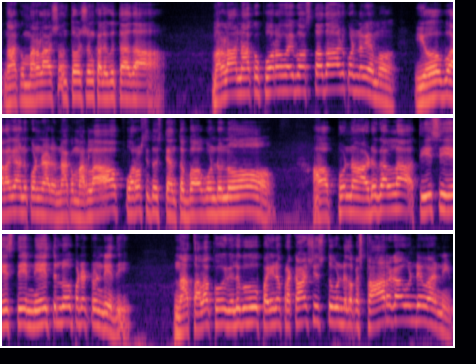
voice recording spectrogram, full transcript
నాకు మరలా సంతోషం కలుగుతుందా? మరలా నాకు పూర్వవైపు వస్తుందా అనుకుంటున్నావేమో? యోబు అలాగే అనుకున్నాడు నాకు మరలా పూర్వస్థితి వస్తే ఎంత బాగుండునో? అప్పుడు నా అడుగల్లా తీసి వేస్తే నేతిలో పడేట్టుండేది. నా తలకు వెలుగు పైన ప్రకాశిస్తూ ఉండేది ఒక స్టార్గా ఉండేవాడిని.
